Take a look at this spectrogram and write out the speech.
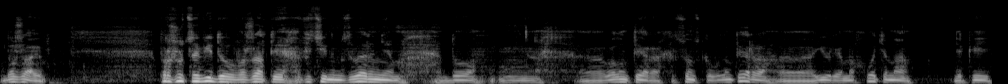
Бажаю. Прошу це відео вважати офіційним зверненням до е, волонтера, херсонського волонтера е, Юрія Махотіна, який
